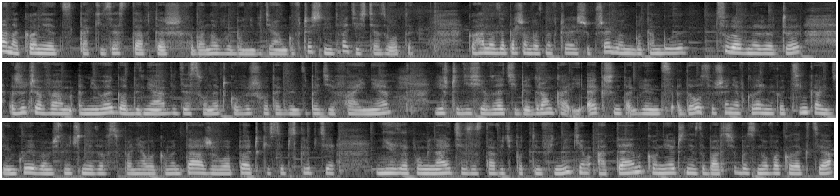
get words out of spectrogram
A na koniec taki zestaw, też chyba nowy, bo nie widziałam go wcześniej, 20 zł. Kochane, zapraszam Was na wczorajszy przegląd, bo tam były cudowne rzeczy. Życzę Wam miłego dnia. Widzę, słoneczko wyszło, tak więc będzie fajnie. Jeszcze dzisiaj wleci Biedronka i Action, tak więc do usłyszenia w kolejnych odcinkach. Dziękuję Wam ślicznie za wspaniałe komentarze, łapeczki, subskrypcje. Nie zapominajcie zostawić pod tym filmikiem, a ten koniecznie zobaczcie, bo jest nowa kolekcja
